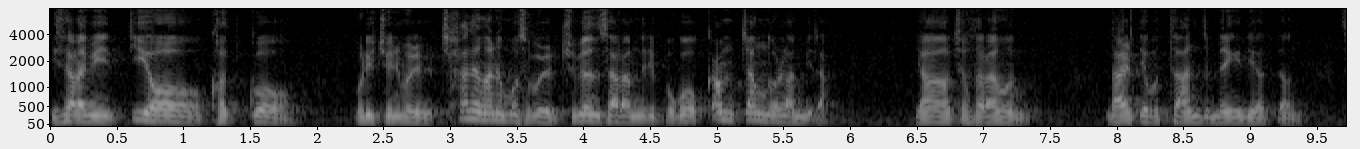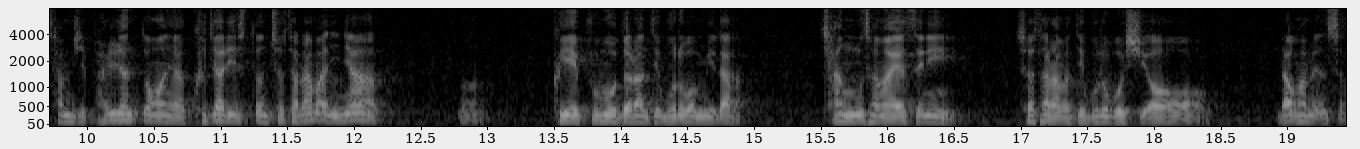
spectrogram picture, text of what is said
이 사람이 뛰어 걷고 우리 주님을 찬양하는 모습을 주변 사람들이 보고 깜짝 놀랍니다. 야, 저 사람은 날 때부터 안전병이 되었던 38년 동안이야 그 자리에 있었던 저 사람 아니냐? 어, 그의 부모들한테 물어봅니다. 장성하였으니 저 사람한테 물어보시오. 라고 하면서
